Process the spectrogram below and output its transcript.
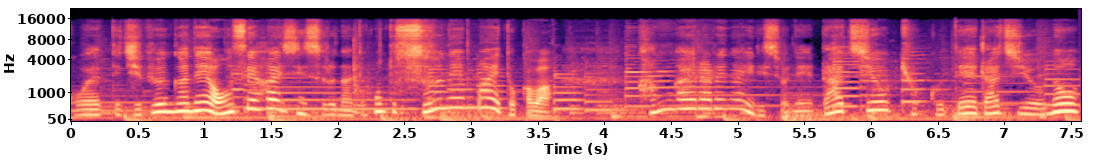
こうやって自分がね音声配信するなんて本当数年前とかは考えられないですよね。ラジオ局でラジオの、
